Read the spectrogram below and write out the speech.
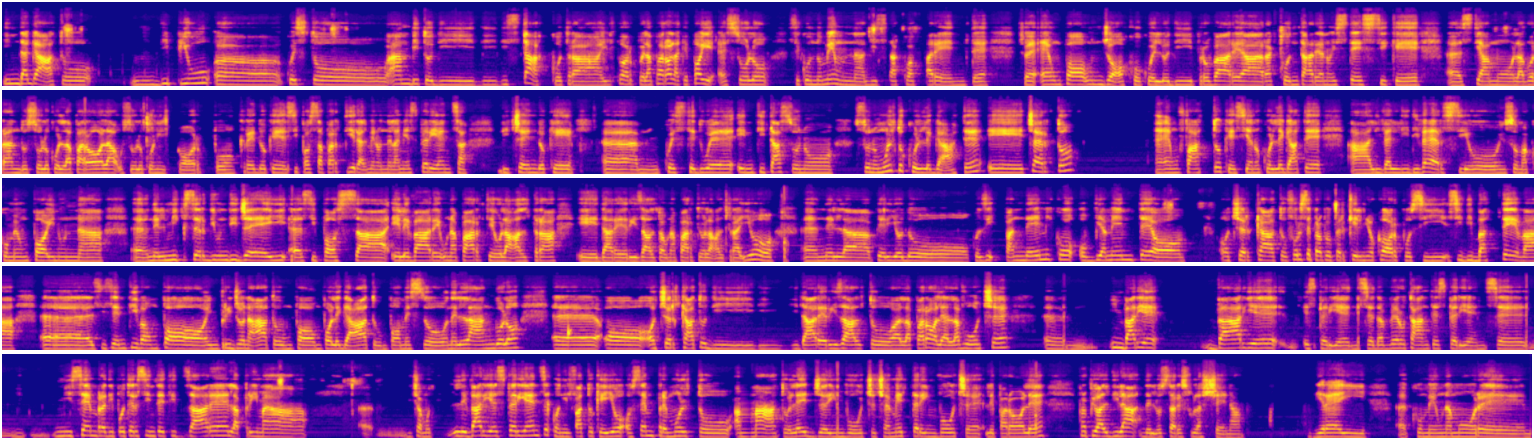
indagato di più uh, questo ambito di, di, distacco tra il corpo e la parola che poi è solo secondo me un distacco apparente, cioè è un po' un gioco quello di provare a raccontare a noi stessi che uh, stiamo lavorando solo con la parola o solo con il corpo. Credo che si possa partire, almeno nella mia esperienza, dicendo che ehm, queste due entità sono, sono molto collegate e certo è un fatto che siano collegate a livelli diversi o insomma come un po' in un, eh, nel mixer di un DJ eh, si possa elevare una parte o l'altra e dare risalto a una parte o l'altra. Io eh, nel periodo così pandemico ovviamente ho ho cercato, forse proprio perché il mio corpo si, si dibatteva, eh, si sentiva un po' imprigionato, un po', un po legato, un po' messo nell'angolo, eh, ho, ho, cercato di, di, di, dare risalto alla parola e alla voce eh, in varie varie esperienze, davvero tante esperienze. Mi sembra di poter sintetizzare la prima diciamo, le varie esperienze con il fatto che io ho sempre molto amato leggere in voce, cioè mettere in voce le parole, proprio al di là dello stare sulla scena. Direi eh, come un amore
